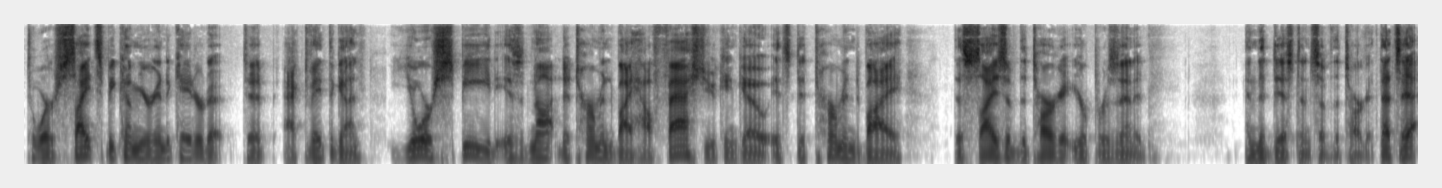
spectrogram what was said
to where sights become your indicator to, to activate the gun. Your speed is not determined by how fast you can go, it's determined by the size of the target you're presented and the distance of the target. That's it.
